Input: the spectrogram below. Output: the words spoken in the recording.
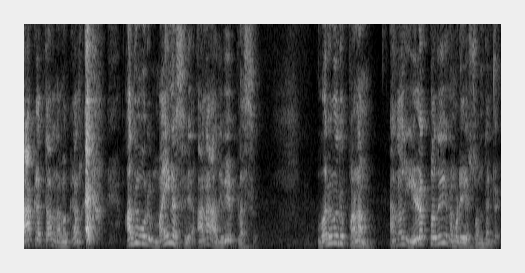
தாக்கத்தால் நமக்கு அது ஒரு மைனஸு ஆனால் அதுவே ப்ளஸ்ஸு வருவது பணம். அதனால் இழப்பது நம்முடைய சொந்தங்கள்.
